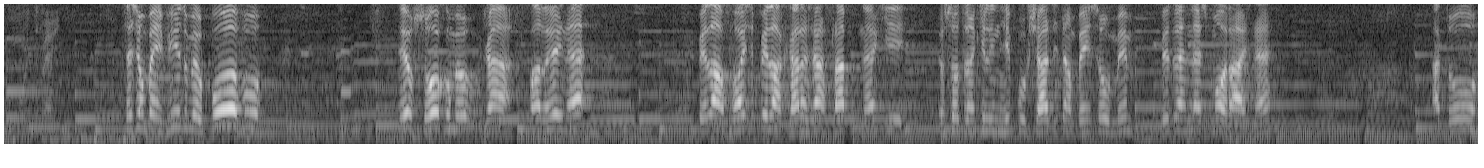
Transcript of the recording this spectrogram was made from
Muito bem. Sejam bem-vindos, meu povo. Eu sou, como eu já falei, né? Pela voz e pela cara já sabe, né, que eu sou tranquilino e puxado e também sou o mesmo Pedro Ernesto Moraes, né? Ator,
